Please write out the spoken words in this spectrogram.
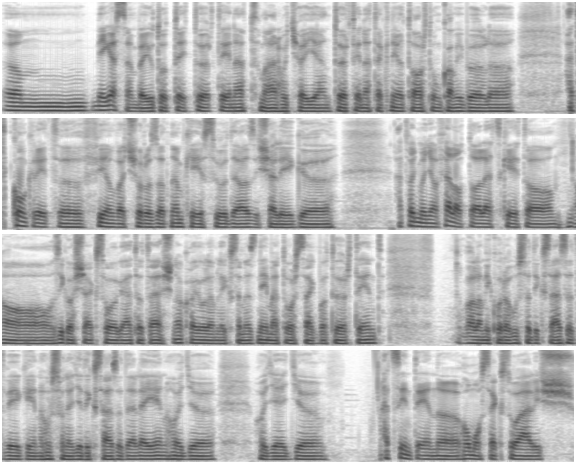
um, még eszembe jutott egy történet, már hogyha ilyen történeteknél tartunk, amiből uh, hát konkrét uh, film vagy sorozat nem készül, de az is elég uh, hát hogy mondjam, feladta a leckét a, a, az igazságszolgáltatásnak, ha jól emlékszem, ez Németországban történt, valamikor a 20. század végén, a 21. század elején, hogy, hogy egy hát szintén homoszexuális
